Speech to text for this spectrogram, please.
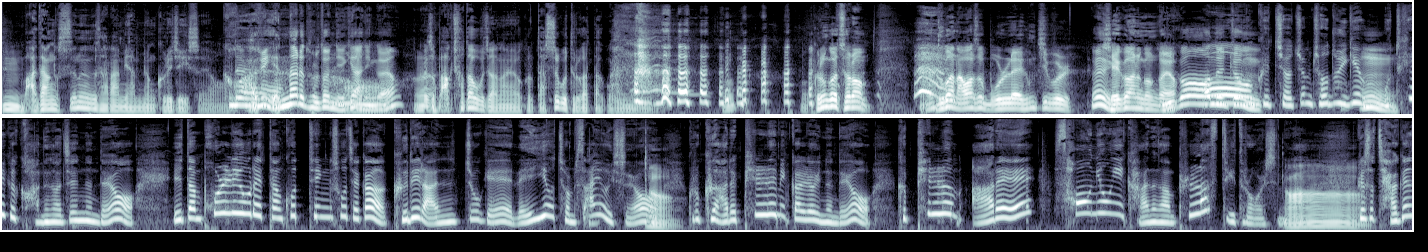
음. 마당 쓰는 사람이 한 명 그려져 있어요. 그거 네. 아주 옛날에 돌던 얘기 어, 아닌가요? 그래서 네. 막 쳐다보잖아요. 그럼 다 쓸고 들어갔다고. 어? 어, 그런 것처럼 누가 나와서 몰래 흠집을 네. 제거하는 건가요? 이거는 어, 좀 그렇죠. 좀 저도 이게 음. 어떻게 이게 가능하지 했는데요. 일단 폴리우레탄 코팅 소재가 그릴 안쪽에 layer처럼 쌓여 있어요. 어. 그리고 그 아래 필름이 깔려 있는데요. 그 필름 아래에 성형이 가능한 플라스틱이 들어가 있습니다. 아. 그래서 작은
